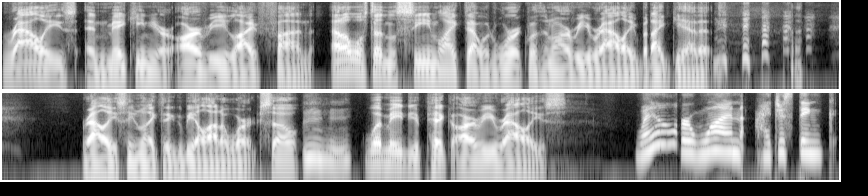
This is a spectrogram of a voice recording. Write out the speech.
rallies and making your RV life fun. That almost doesn't seem like that would work with an RV rally, but I get it. rallies seem like they could be a lot of work. So, hmm what made you pick RV rallies? Well, for one, I just think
